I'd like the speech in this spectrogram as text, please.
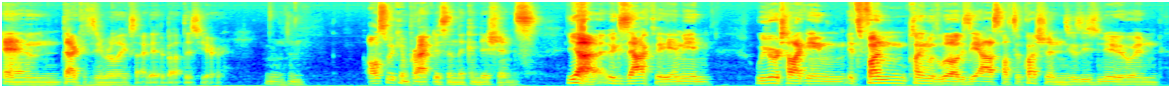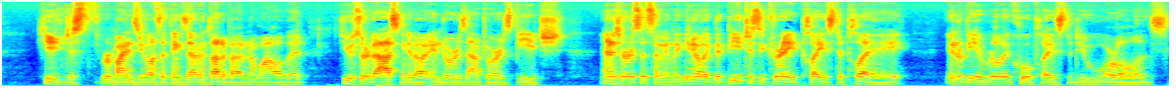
and that gets me really excited about this year. Mm-hmm. Also, we can practice in the conditions. Yeah, exactly. I mean, we were talking. It's fun playing with Will because he asks lots of questions because he's new and he just reminds you of lots of things I haven't thought about in a while. But he was sort of asking about indoors, outdoors, beach, and I sort of said something like, you know, like the beach is a great place to play. It would be a really cool place to do worlds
